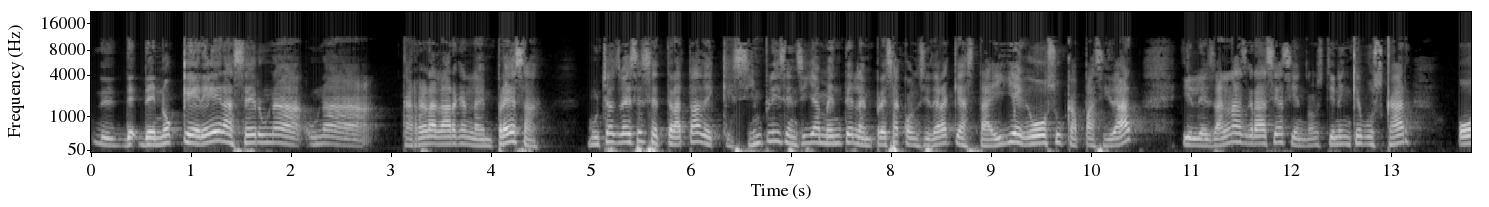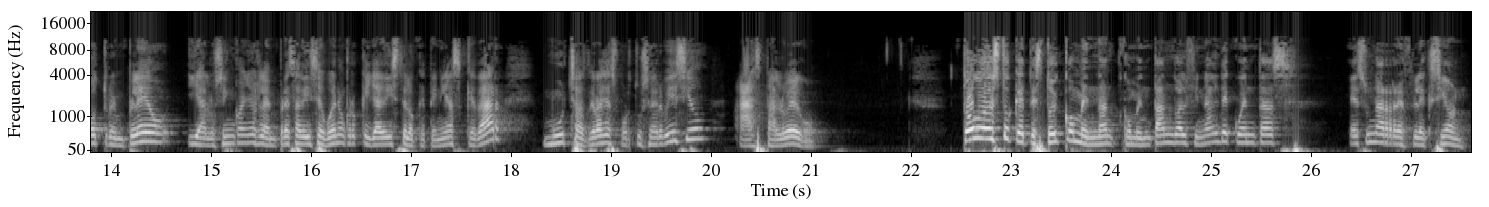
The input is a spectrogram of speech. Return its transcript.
de, no querer hacer una, una carrera larga en la empresa. Muchas veces se trata de que simple y sencillamente la empresa considera que hasta ahí llegó su capacidad y les dan las gracias y entonces tienen que buscar otro empleo y a los cinco años la empresa dice, bueno, creo que ya diste lo que tenías que dar, muchas gracias por tu servicio, hasta luego. Todo esto que te estoy comentando al final de cuentas es una reflexión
